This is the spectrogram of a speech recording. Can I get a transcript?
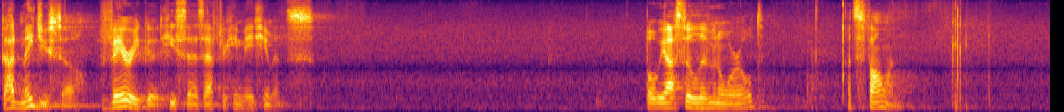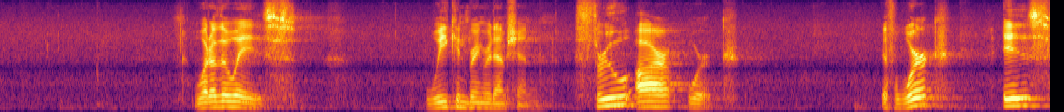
God made you so. Very good, he says after he made humans. But we also live in a world that's fallen. What are the ways we can bring redemption? Through our work. If work is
